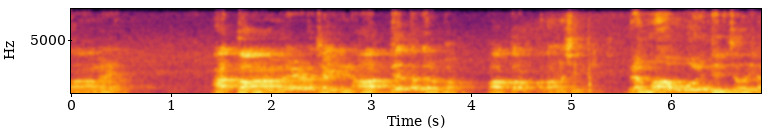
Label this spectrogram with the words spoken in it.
താമര ആ താമരയുടെ ചൈതന്യം ആദ്യത്തെ ഗർഭപാത്രം അതാണ് ശരിക്കും. ബ്രഹ്മാവ് പോലും ജനിച്ചതല്ല.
